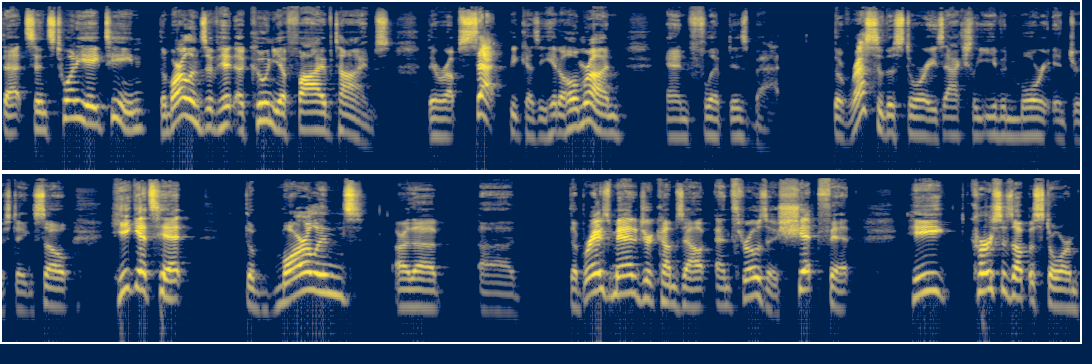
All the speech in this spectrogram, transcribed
that since 2018, the Marlins have hit Acuna five times. They were upset because he hit a home run and flipped his bat. The rest of the story is actually even more interesting. So he gets hit. The Marlins or the uh, the Braves manager comes out and throws a shit fit. He curses up a storm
